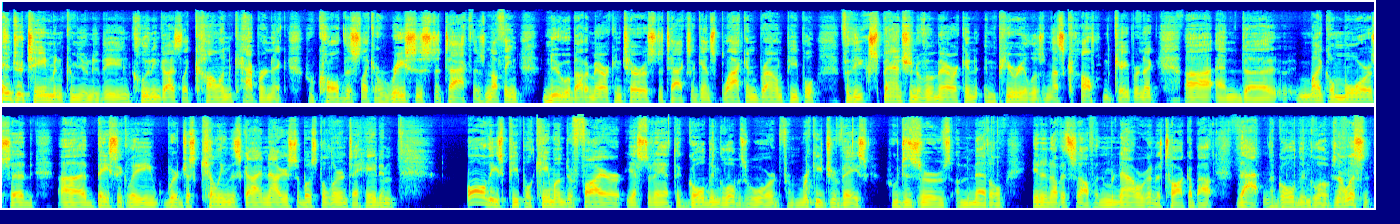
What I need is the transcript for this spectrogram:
entertainment community, including guys like Colin Kaepernick, who called this like a racist attack. There's nothing new about American terrorist attacks against black and brown people for the expansion of American imperialism. That's Colin Kaepernick. Uh, and uh, Michael Moore said, uh, basically, we're just killing this guy. Now you're supposed to learn to hate him. All these people came under fire yesterday at the Golden Globes Award from Ricky Gervais, who deserves a medal in and of itself. And now we're going to talk about that in the Golden Globes. Now, listen,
